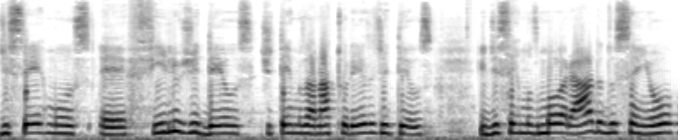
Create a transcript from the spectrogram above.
de sermos é, filhos de Deus, de termos a natureza de Deus e de sermos morada do Senhor,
